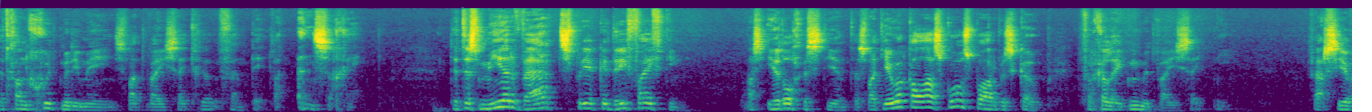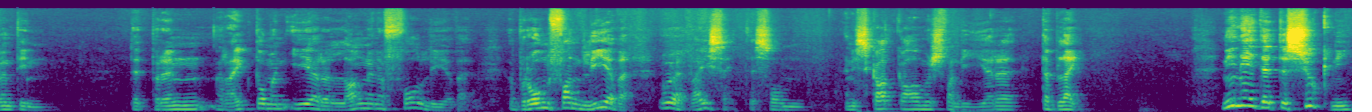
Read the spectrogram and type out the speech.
dit gaan goed met die mens wat wysheid gevind het, wat insig het. Dit is meer werd Spreuke 3:15 as edelgesteentes wat jy ook al as kosbaar beskou vergelyk nie met wysheid nie. Vers 17 Dit bring rykdom en eer, 'n lang en 'n vol lewe, 'n bron van lewe. O, wysheid is om in die skatkamers van die Here te bly. Nie net dit te soek nie,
